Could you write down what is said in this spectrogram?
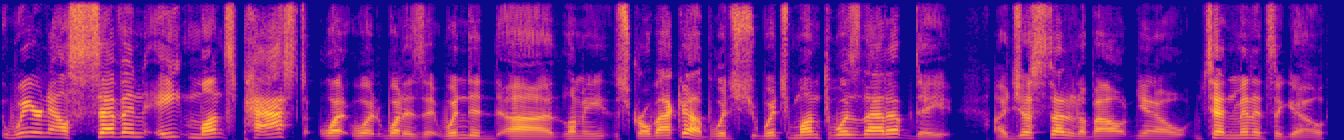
we are now seven, eight months past what what what is it? When did uh let me scroll back up. Which which month was that update? I just said it about, you know, 10 minutes ago.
